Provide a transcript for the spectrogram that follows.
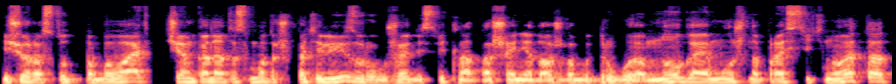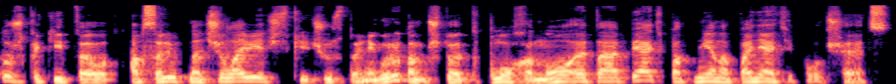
еще раз тут побывать, забывать, чем когда ты смотришь по телевизору, уже действительно отношение должно быть другое. Многое можно простить, но это тоже какие-то вот абсолютно человеческие чувства. Я не говорю там, что это плохо, но это опять подмена понятий получается.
